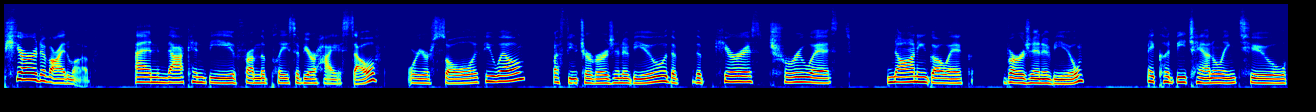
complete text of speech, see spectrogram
pure divine love. And that can be from the place of your highest self or your soul, if you will, a future version of you, the, the purest, truest, non egoic version of you. It could be channeling to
